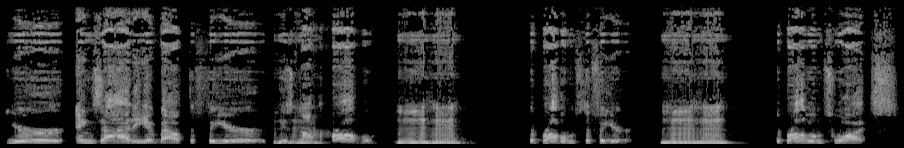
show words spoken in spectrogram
your anxiety about the fear is not Mhm. the problem. Mm-hmm. The problem's the fear. Mm-hmm. the problem's what's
